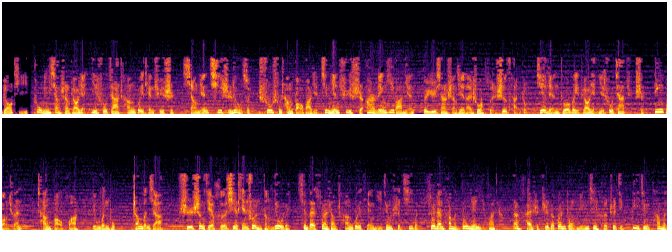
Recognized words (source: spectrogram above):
标题：著名相声表演艺术家常贵田去世，享年七十六岁。叔叔常宝华也今年去世。二零一八年，对于相声界来说损失惨重，接连多位表演艺术家去世：丁广泉、常宝华、刘文步、张文霞。施圣杰和谢天顺等六位，现在算上常贵田已经是七位。虽然他们都年已花甲，但还是值得观众铭记和致敬。毕竟他们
